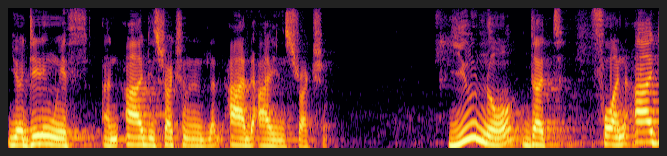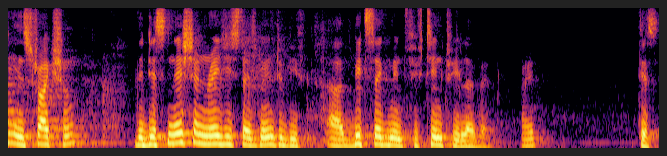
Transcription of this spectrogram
you're dealing with an add instruction and an add I instruction. You know that for an add instruction, the destination register is going to be uh, bit segment 15 to 11, right? This.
